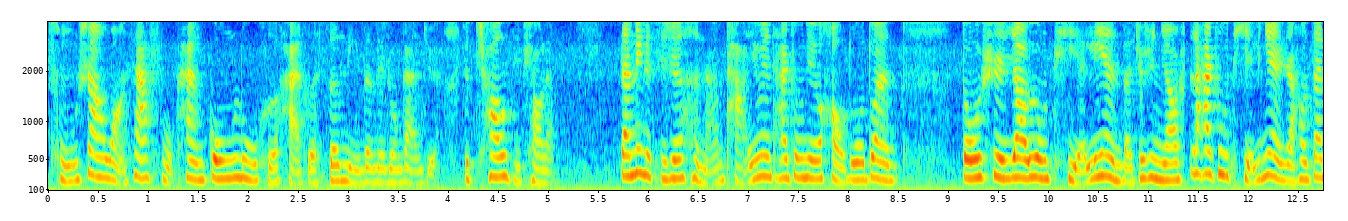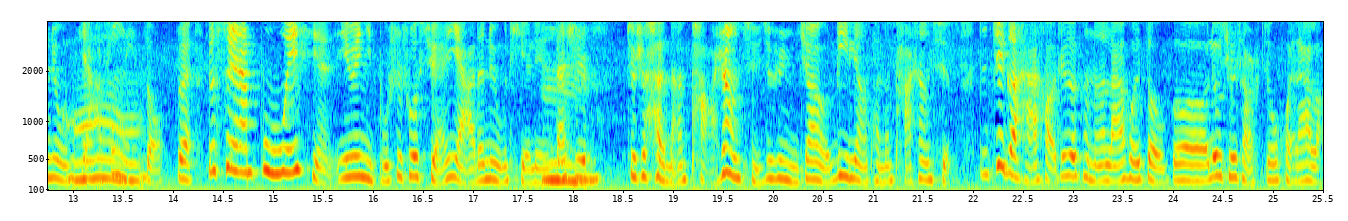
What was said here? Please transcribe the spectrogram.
从上往下俯瞰公路和海和森林的那种感觉，就超级漂亮。但那个其实很难爬，因为它中间有好多段都是要用铁链的，就是你要拉住铁链，然后在那种夹缝里走。对，就虽然不危险，因为你不是说悬崖的那种铁链，但是就是很难爬上去，就是你就要有力量才能爬上去。但这个还好，这个可能来回走个六七个小时就回来了。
